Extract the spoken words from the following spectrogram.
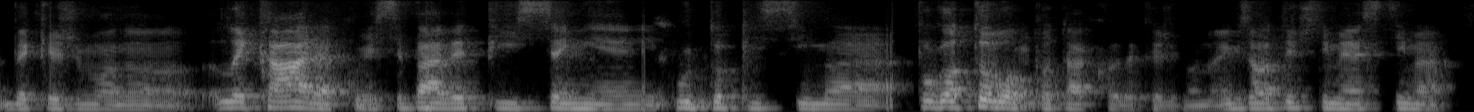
da kažemo, ono, lekara koji se bave pisanjem, putopisima, pogotovo po tako, da kažemo, ono, egzotičnim mestima, E,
